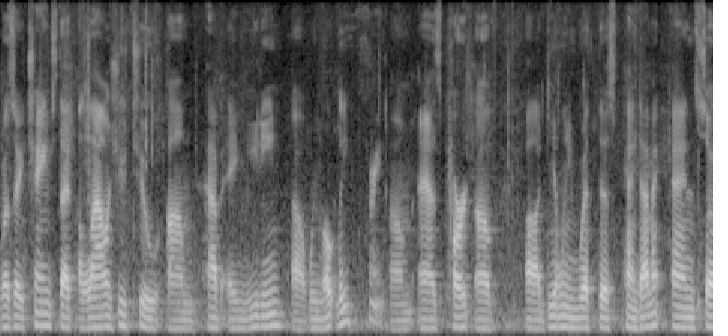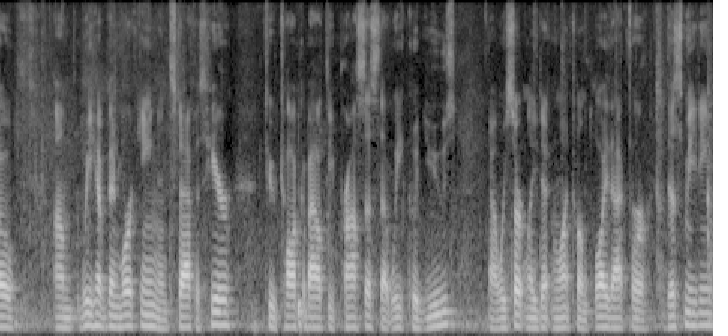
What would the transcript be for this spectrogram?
was a change that allows you to um, have a meeting uh, remotely. Right. um, As part of uh, dealing with this pandemic. And so um, we have been working, and staff is here, to talk about the process that we could use. Uh, We certainly didn't want to employ that for this meeting,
